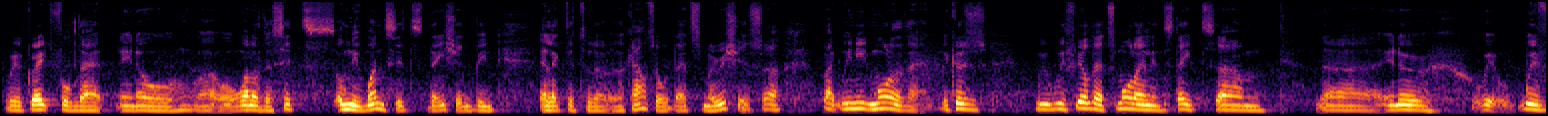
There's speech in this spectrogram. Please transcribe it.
we're grateful that, you know, uh, one of the seats, only one seat nation being elected to the, the council, that's Mauritius. Uh, but we need more of that because we, we feel that small island states, um, you know, we, we've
